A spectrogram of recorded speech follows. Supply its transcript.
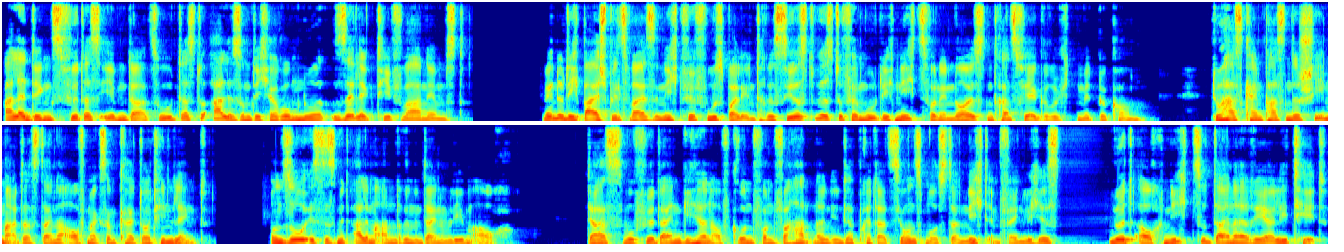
Allerdings führt das eben dazu, dass du alles um dich herum nur selektiv wahrnimmst. Wenn du dich beispielsweise nicht für Fußball interessierst, wirst du vermutlich nichts von den neuesten Transfergerüchten mitbekommen. Du hast kein passendes Schema, das deine Aufmerksamkeit dorthin lenkt. Und so ist es mit allem anderen in deinem Leben auch. Das, wofür dein Gehirn aufgrund von vorhandenen Interpretationsmustern nicht empfänglich ist, wird auch nicht zu deiner Realität.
